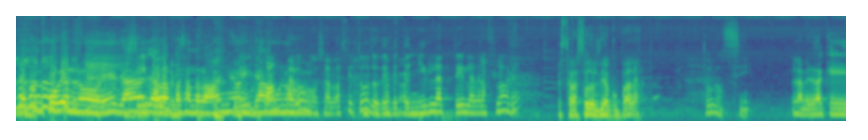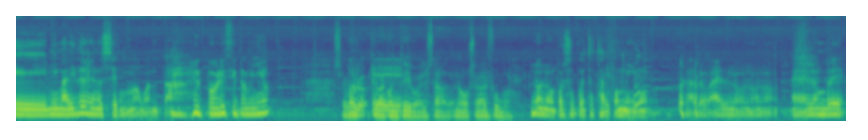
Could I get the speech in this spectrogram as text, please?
ya tan joven no, ¿eh? ya, Sí, ya van pasando los años y Es ya Juan uno... Palomo, o sea, lo hace todo, desde teñir la tela de las flores, Estarás todo el día ocupada. todo. Sí, la verdad que mi marido yo no sé cómo aguanta, el pobrecito mío. Seguro que va contigo el sábado. No, se va al fútbol. No, no, por supuesto está ahí conmigo. Claro, a él no, no, no. El hombre,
